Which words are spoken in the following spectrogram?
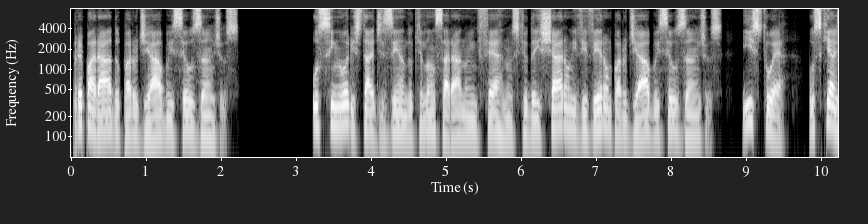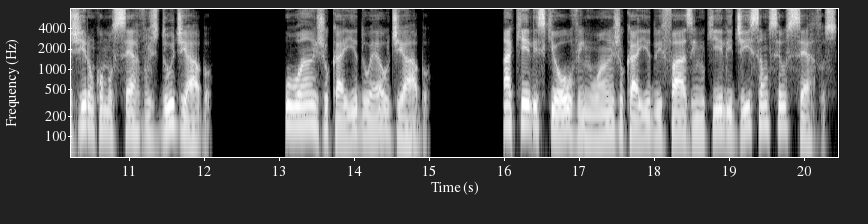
preparado para o diabo e seus anjos. O Senhor está dizendo que lançará no inferno os que o deixaram e viveram para o diabo e seus anjos, isto é, os que agiram como servos do diabo. O anjo caído é o diabo. Aqueles que ouvem o anjo caído e fazem o que ele diz são seus servos.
